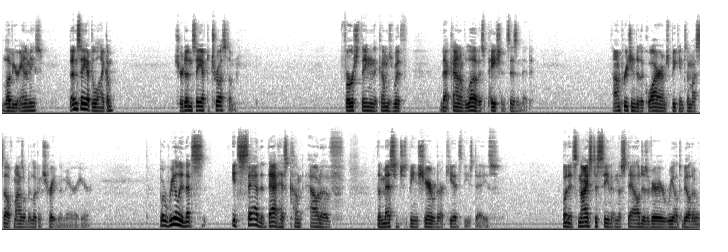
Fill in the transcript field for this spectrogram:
Love your enemies. Doesn't say you have to like them. Sure doesn't say you have to trust them. First thing that comes with that kind of love is patience, isn't it? I'm preaching to the choir, I'm speaking to myself. Might as well be looking straight in the mirror here. But really, that's it's sad that that has come out of the messages being shared with our kids these days. But it's nice to see that nostalgia is very real to be able to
